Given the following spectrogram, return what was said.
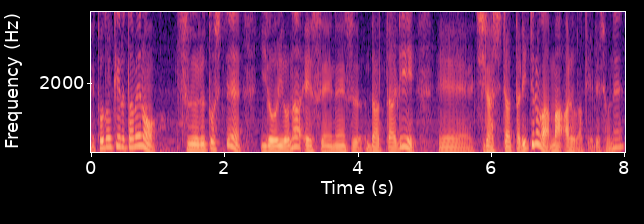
ー、届けるためのツールとしていろいろな SNS だったり、えー、チラシだったりっていうのが、まあ、あるわけですよね。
